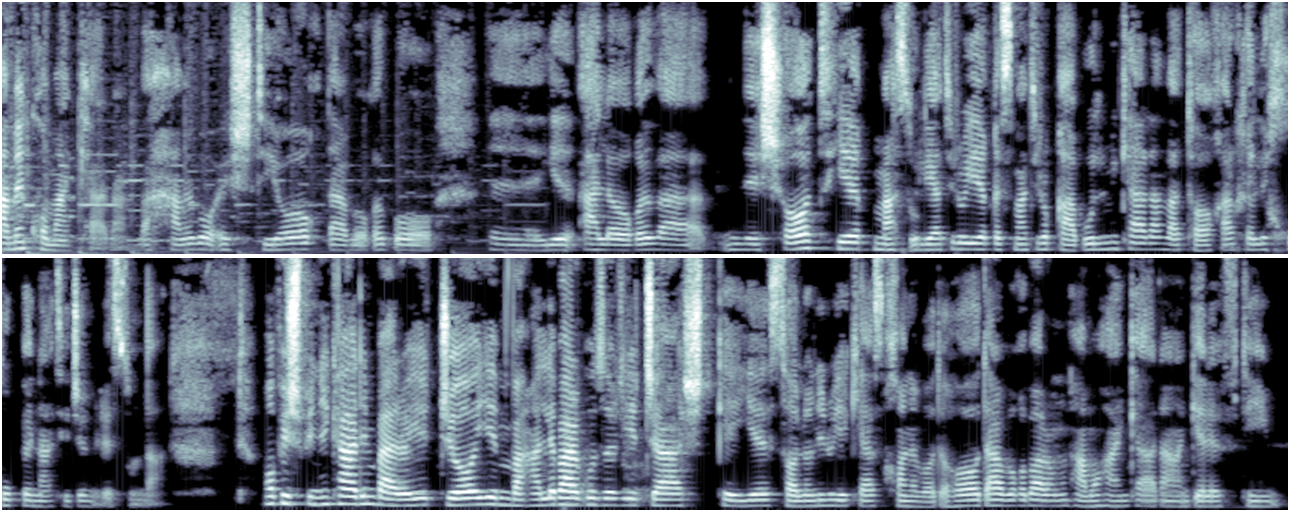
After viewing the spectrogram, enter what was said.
همه کمک کردن و همه با اشتیاق در واقع با یه علاقه و نشاط یه مسئولیتی رو یه قسمتی رو قبول می‌کردن و تا آخر خیلی خوب به نتیجه میرسوندن. ما پیش بینی کردیم برای جای محل برگزاری جشن که یه سالانی رو یکی از خانواده ها در واقع برامون هماهنگ کردن گرفتیم.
